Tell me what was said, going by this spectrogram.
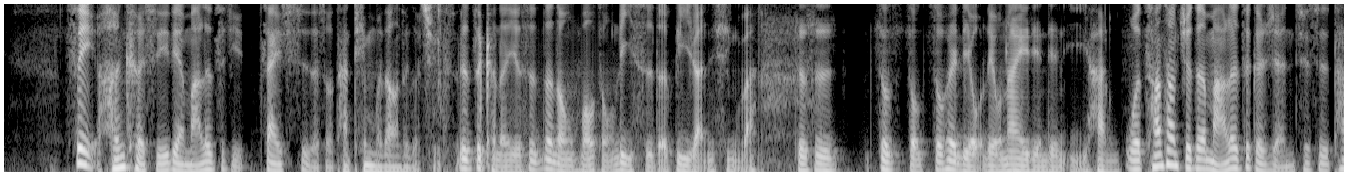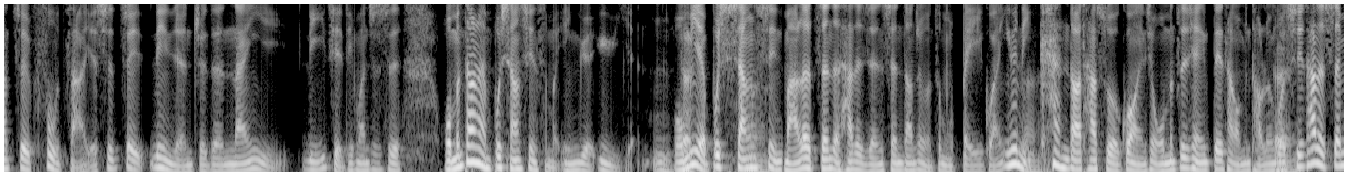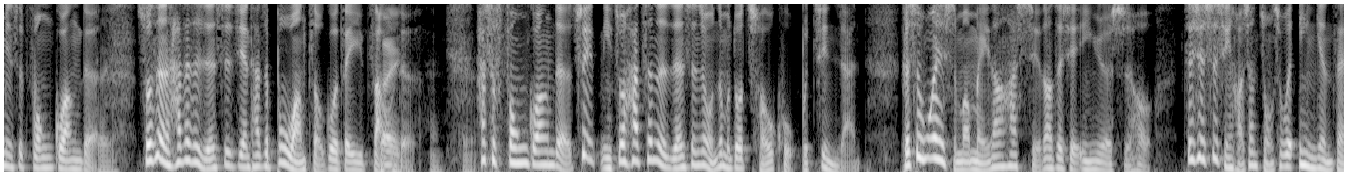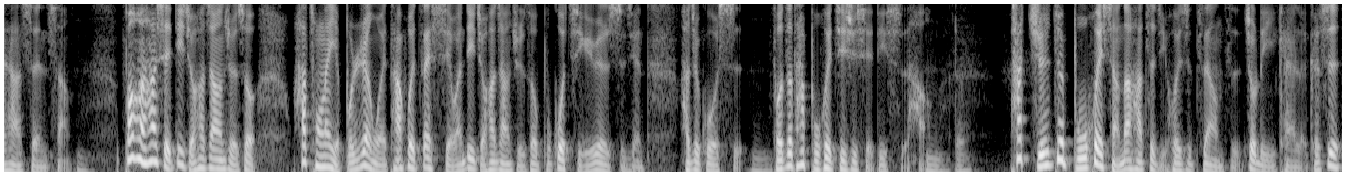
所以很可惜一点，马勒自己在世的时候，他听不到这个曲子。那这可能也是这种某种历史的必然性吧，就是。就是总就会留留那一点点遗憾。我常常觉得马勒这个人，其实他最复杂，也是最令人觉得难以理解的地方，就是我们当然不相信什么音乐预言，嗯，我们也不相信马勒真的他的人生当中有这么悲观，因为你看到他所有过往一切，我们之前 data 我们讨论过，其实他的生命是风光的。说真的，他在这人世间他是不枉走过这一遭的，他是风光的。所以你说他真的人生中有那么多愁苦，不尽然。可是为什么每当他写到这些音乐的时候？这些事情好像总是会应验在他身上。包括他写第九号交响曲的时候，他从来也不认为他会在写完第九号交响曲之后，不过几个月的时间他就过世，否则他不会继续写第十号。对，他绝对不会想到他自己会是这样子就离开了。可是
